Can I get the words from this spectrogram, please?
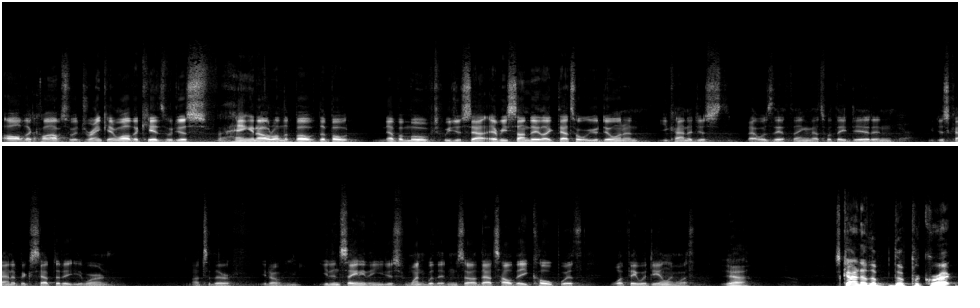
all the cops were drinking while the kids were just hanging out on the boat. The boat never moved. We just sat every Sunday like that's what we were doing, and you kind of just that was their thing. That's what they did, and you just kind of accepted it. You weren't not to their, you know, you, you didn't say anything. You just went with it, and so that's how they cope with what they were dealing with. Yeah. It's kind of the the, progre-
